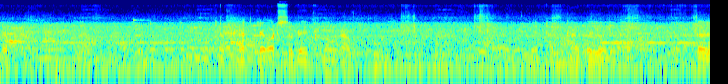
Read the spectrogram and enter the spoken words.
ครับจากนะจังหวัดสุรินทร์ของเราจะทำการประโยชน์ครับดอกเตอร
